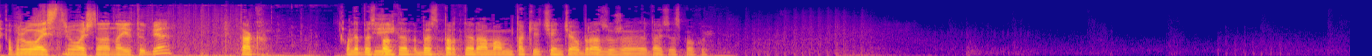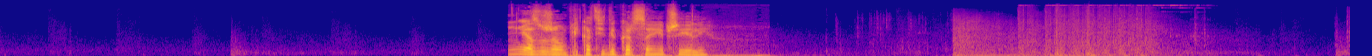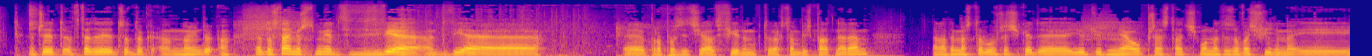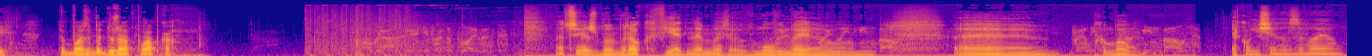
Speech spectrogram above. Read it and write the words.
A próbowałeś streamować na, na YouTubie? Tak. Ale bez, I? partner, bez partnera mam takie cięcia obrazu, że daj sobie spokój. Ja złożyłem aplikację do Carsa i nie przyjęli. Znaczy to wtedy co do. No, a, ja dostałem już w sumie dwie, dwie e, propozycje od firm, które chcą być partnerem. A natomiast to było w czasie, kiedy YouTube miał przestać monetyzować filmy i to była zbyt duża pułapka. Znaczy już byłem rok w jednym, mówimy e, chyba jak oni się nazywają?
